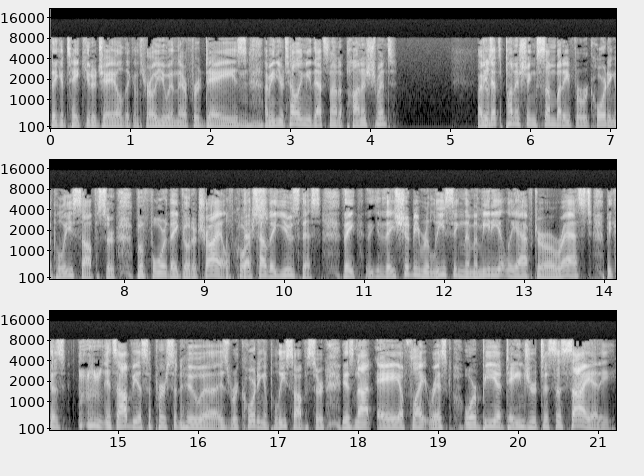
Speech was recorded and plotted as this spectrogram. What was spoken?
They can take you to jail. They can throw you in there for days. Mm-hmm. I mean, you're telling me that's not a punishment? I mean, Just- that's punishing somebody for recording a police officer before they go to trial. Of course. that's how they use this. They they should be releasing them immediately after arrest because it's obvious a person who uh, is recording a police officer is not a a flight risk or b a danger to society.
